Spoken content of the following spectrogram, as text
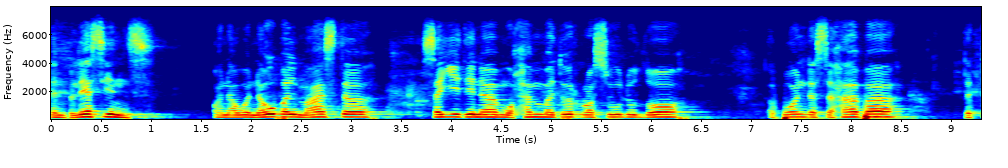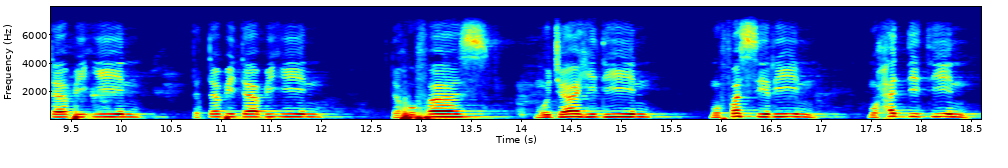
and blessings on our noble master Sayyidina Muhammadur Rasulullah upon the Sahaba, the Tabi'een, the Tabi Tabi'een, the Hufaz, Mujahideen, Mufassirin, Muhaddithin,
